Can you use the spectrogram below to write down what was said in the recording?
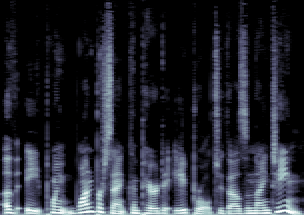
of 8.1% compared to April 2019.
